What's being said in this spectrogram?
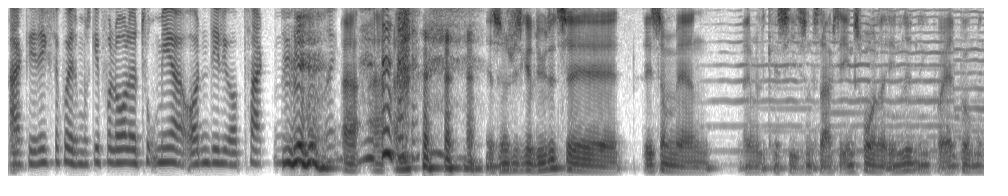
Agtigt, ikke? Så kunne jeg måske få lov at lave to mere ottendel i optakten. Eller noget, ikke? Ja, ja. jeg synes, vi skal lytte til det, som er en, man kan sige, sådan en slags intro eller indledning på albumet.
